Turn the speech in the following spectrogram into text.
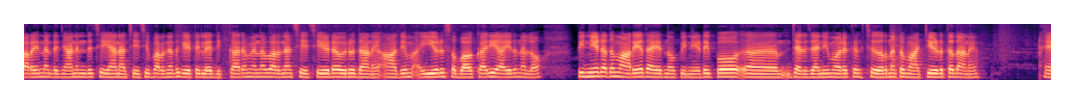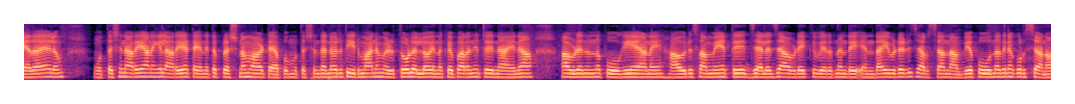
പറയുന്നുണ്ട് ഞാൻ എന്ത് ചെയ്യാനാ? ചേച്ചി പറഞ്ഞത് കേട്ടില്ലേ? ധിക്കാരം എന്ന് പറഞ്ഞാൽ ചേച്ചിയുടെ ഒരു ഇതാണ്. ആദ്യം ഈ ഒരു സ്വഭാവക്കാരി ആയിരുന്നല്ലോ. പിന്നീട് അത് മാറിയതായിരുന്നു. പിന്നീട് ഇപ്പോൾ ജലജാനിയും അവരൊക്കെ ചേർന്നിട്ട് മാറ്റിയെടുത്തതാണ്. ഏതായാലും മുത്തശ്ശൻ അറിയാണെങ്കിൽ അറിയട്ടെ എന്നിട്ട് പ്രശ്നമാവട്ടെ. അപ്പോൾ മുത്തശ്ശൻ തന്നെ ഒരു തീരുമാനം എടുത്തോളല്ലോ എന്നൊക്കെ പറഞ്ഞിട്ട് നയന അവിടെ നിന്ന് പോവുകയാണ്. ആ ഒരു സമയത്ത് ജലജ അവിടേക്ക് വരുന്നുണ്ട്. എന്താ ഇവിടെ ഒരു ചർച്ച? നവ്യ പോകുന്നതിനെ കുറിച്ചാണോ?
